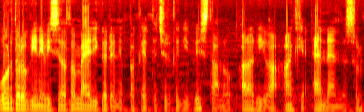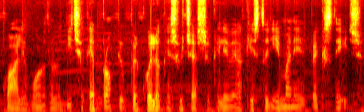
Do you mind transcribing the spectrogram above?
Wardlow viene visitato al medico e nel pacchetto cerca di investirlo. Arriva anche Ann Anderson, al quale Wardlow dice che è proprio per quello che è successo che gli aveva chiesto di rimanere backstage.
